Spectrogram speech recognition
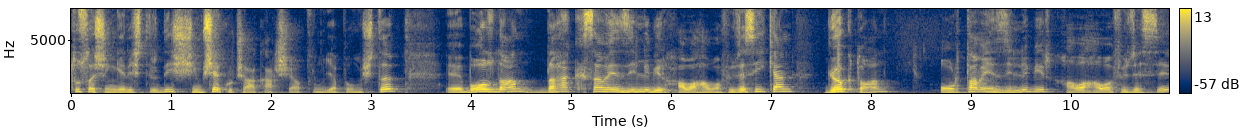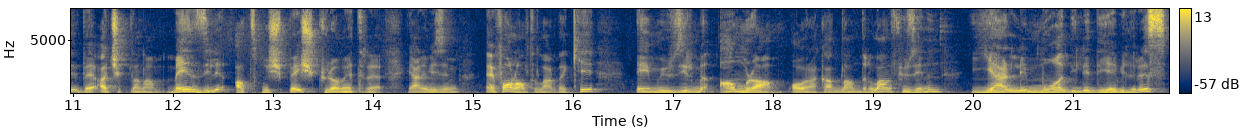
TUSAŞ'ın geliştirdiği Şimşek uçağı karşı yapılmıştı. Ee, Bozdoğan daha kısa menzilli bir hava hava füzesi iken Gökdoğan orta menzilli bir hava hava füzesi ve açıklanan menzili 65 kilometre. Yani bizim F-16'lardaki M120 AMRAAM olarak adlandırılan füzenin yerli muadili diyebiliriz.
